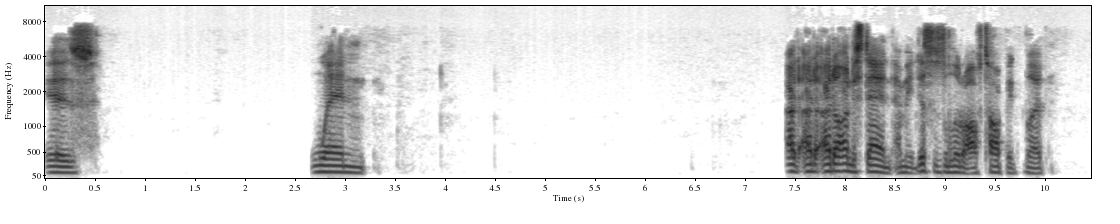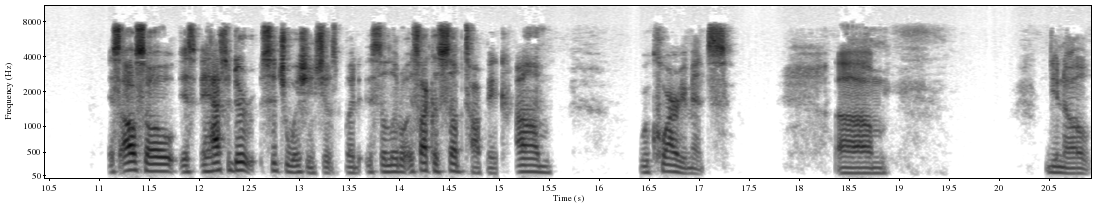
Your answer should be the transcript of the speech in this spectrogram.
is when I, I, I don't understand. I mean, this is a little off topic, but it's also it's, it has to do with situationships, but it's a little it's like a subtopic. Um, requirements. Um, you know,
